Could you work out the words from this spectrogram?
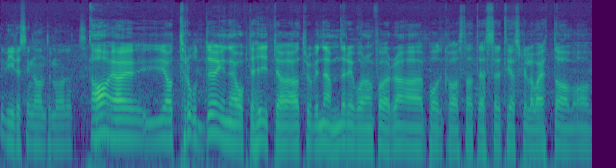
videosignalen till molnet. Ja, jag, jag trodde innan jag åkte hit, jag, jag tror vi nämnde det i vår förra podcast, att SRT skulle vara ett av, av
